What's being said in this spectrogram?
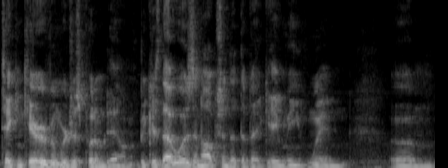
taken care of him or just put him down? Because that was an option that the vet gave me when um,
